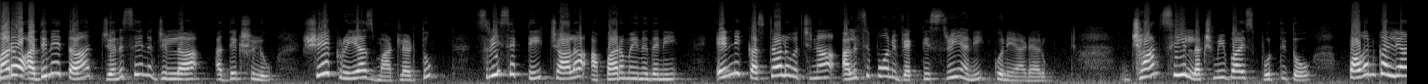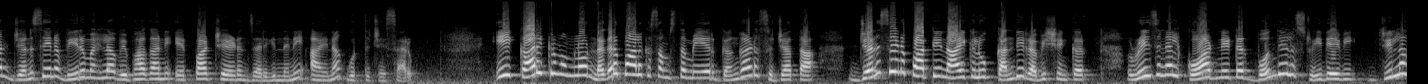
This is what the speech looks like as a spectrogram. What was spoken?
మరో అధినేత జనసేన జిల్లా అధ్యక్షులు షేక్ రియాజ్ మాట్లాడుతూ స్త్రీశక్తి చాలా అపారమైనదని ఎన్ని కష్టాలు వచ్చినా అలసిపోని వ్యక్తి స్త్రీ అని కొనియాడారు. ఝాన్సీ లక్ష్మీబాయి స్ఫూర్తితో పవన్ కళ్యాణ్ జనసేన వీర మహిళా విభాగాన్ని ఏర్పాటు చేయడం జరిగిందని ఆయన గుర్తు చేశారు. ఈ కార్యక్రమంలో నగరపాలక సంస్థ మేయర్ గంగాడ సుజాత జనసేన పార్టీ నాయకులు కంది రవిశంకర్ రీజనల్ కోఆర్డినేటర్ బొందేల శ్రీదేవి జిల్లా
